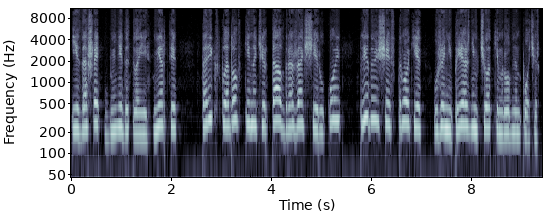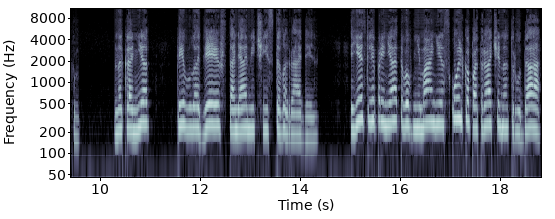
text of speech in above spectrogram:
И за шесть дней до своей смерти старик Складовский начертал дрожащей рукой следующие строки уже не прежним четким ровным почерком. Наконец, ты владеешь солями чистого радия. Если принять во внимание, сколько потрачено труда,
